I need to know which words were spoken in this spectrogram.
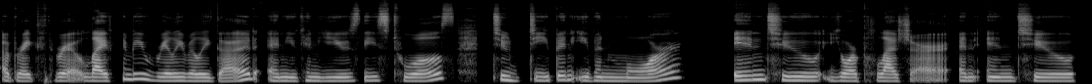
a breakthrough. Life can be really, really good, and you can use these tools to deepen even more into your pleasure and into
